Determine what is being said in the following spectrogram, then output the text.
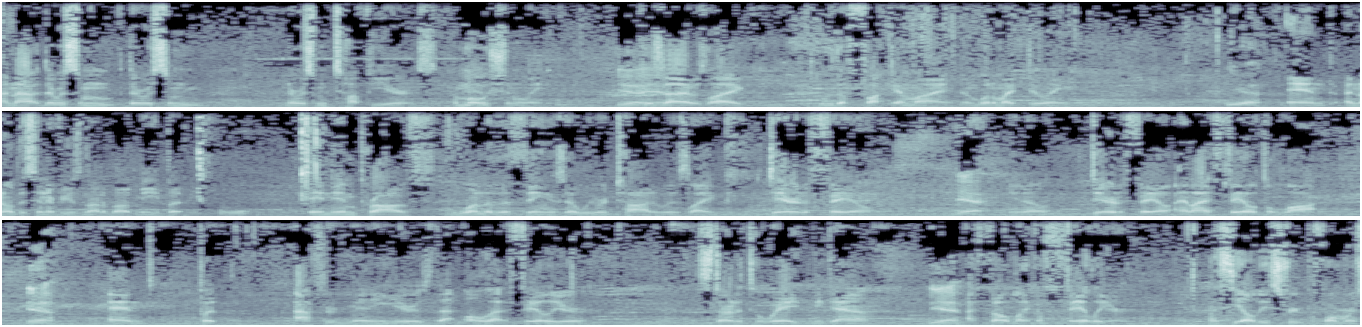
And I, there was some there was some there were some tough years emotionally Yeah, because yeah. I was like, who the fuck am I and what am I doing? yeah. And I know this interview is not about me, but in improv, one of the things that we were taught was like dare to fail. Yeah, You know, dare to fail, and I failed a lot. yeah, And but after many years, that all that failure started to weigh me down. yeah. I felt like a failure. I see all these street performers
